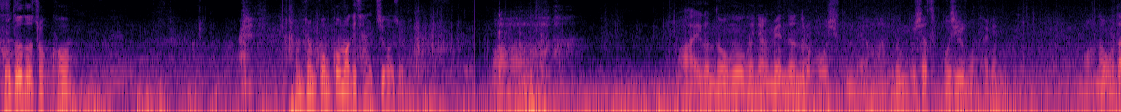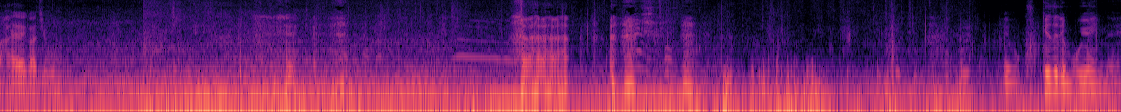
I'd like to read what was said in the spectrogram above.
구도도 좋고 엄청 꼼꼼하게 잘 찍어줘요. 와, 와 이거 너무 그냥 맨눈으로 보고 싶은데 와, 눈부셔서 보지를 못하겠네. 와, 너무 다 하얘가지고. 여기 뭐 국기들이 모여 있네.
